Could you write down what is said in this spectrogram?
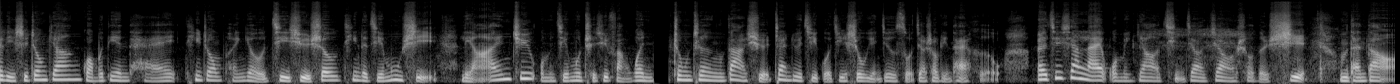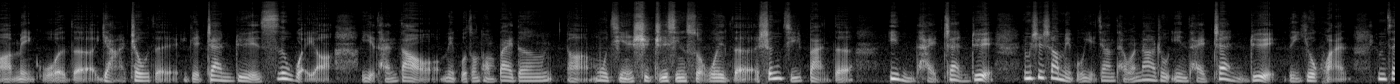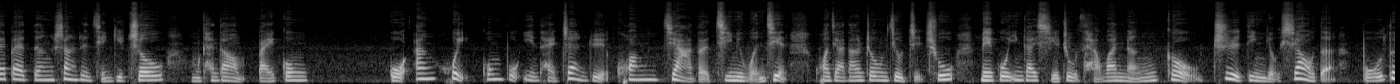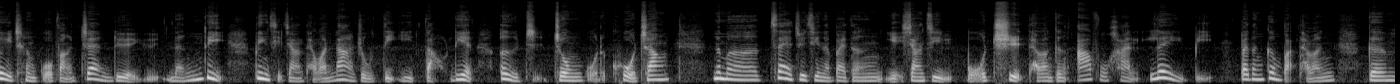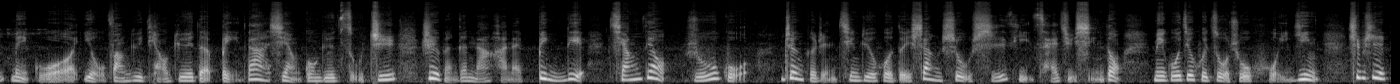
这里是中央广播电台，听众朋友继续收听的节目是两岸 ING。我们节目持续访问中正大学战略及国际事务研究所教授林泰和。而接下来我们要请教教授的是，我们谈到啊，美国的亚洲的一个战略思维啊，也谈到美国总统拜登啊，目前是执行所谓的升级版的印太战略。那么事实上，美国也将台湾纳入印太战略的一环。那么在拜登上任前一周，我们看到白宫。国安会公布印太战略框架的机密文件，框架当中就指出，美国应该协助台湾能够制定有效的不对称国防战略与能力，并且将台湾纳入第一岛链，遏制中国的扩张。那么，在最近呢，拜登也相继驳斥台湾跟阿富汗类比。拜登更把台湾跟美国有防御条约的北大西洋公约组织、日本跟南韩来并列，强调如果任何人侵略或对上述实体采取行动，美国就会做出回应。是不是？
